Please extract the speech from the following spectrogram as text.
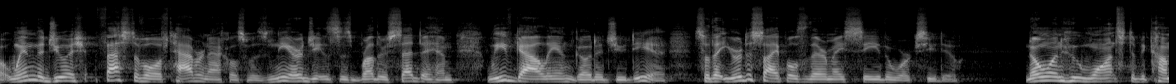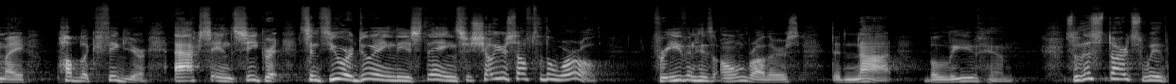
But when the Jewish festival of tabernacles was near, Jesus' brothers said to him, Leave Galilee and go to Judea, so that your disciples there may see the works you do. No one who wants to become a public figure acts in secret. Since you are doing these things, show yourself to the world. For even his own brothers did not believe him. So, this starts with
